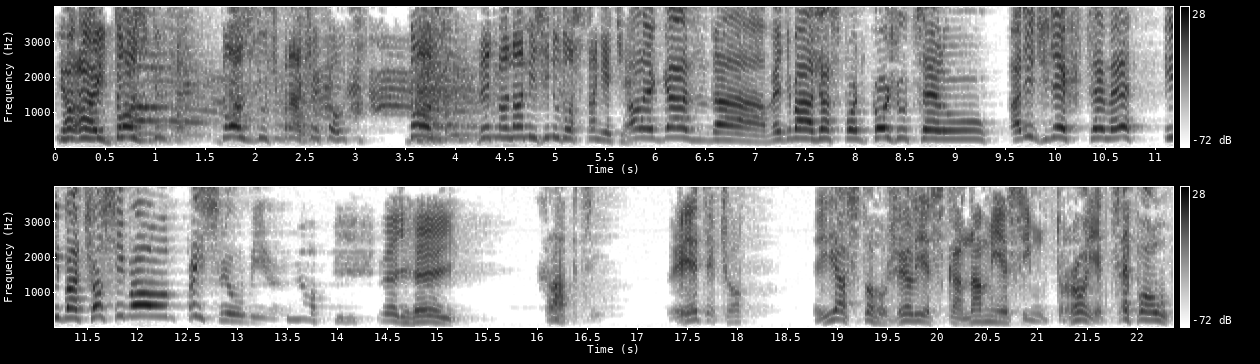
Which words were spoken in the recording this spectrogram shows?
Ja aj dosť už, dosť už, bračekovci. Dosť, veď ma na mizinu dostanete. Ale gazda, veď máš aspoň kožu celú a nič nechceme, iba čo si bol prisľúbil. No, veď hej. Chlapci, viete čo? Ja z toho želieska namiesím troje cepov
